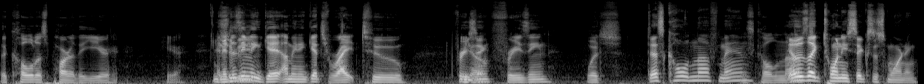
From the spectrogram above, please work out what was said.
the coldest part of the year here, You and it doesn't even get. I mean, it gets right to you know, freezing. freezing, which That's cold enough, man. is cold enough. It was like 26 this morning,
